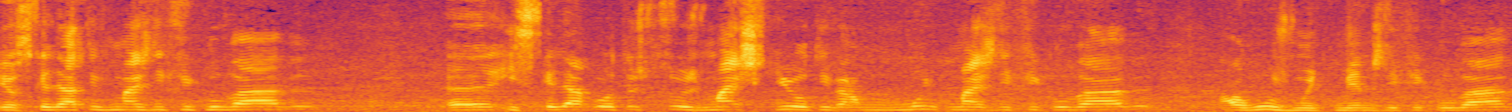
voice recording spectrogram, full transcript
Eu se calhar tive mais dificuldade Uh, e se calhar outras pessoas mais que eu tiveram muito mais dificuldade, alguns muito menos dificuldade,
